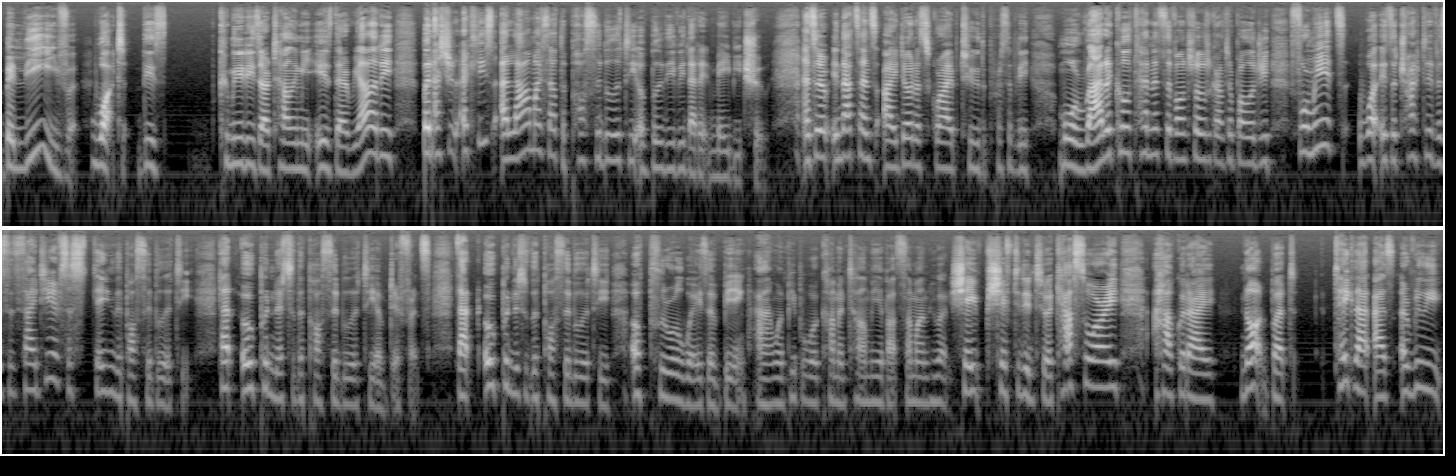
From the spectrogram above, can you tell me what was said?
believe what these communities are telling me is their reality, but I should at least allow myself the possibility of believing that it may be true. And so, in that sense, I don't ascribe to the possibly more radical tenets of ontological anthropology. For me, it's what is attractive is this idea of sustaining the possibility, that openness to the possibility of difference, that openness to the possibility of plural ways of being. And when people would come and tell me about someone who had shape shifted into a cassowary, how could I not but take that as a really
